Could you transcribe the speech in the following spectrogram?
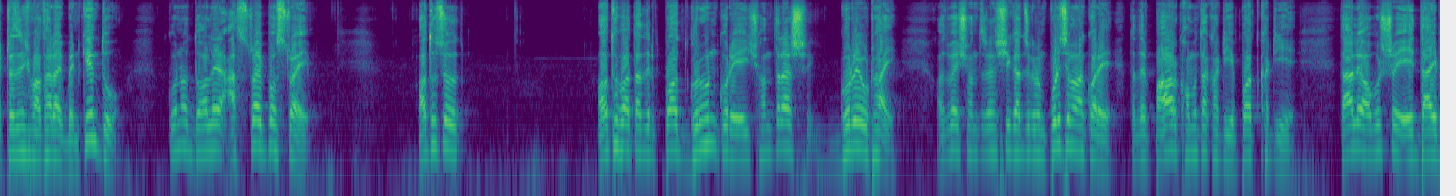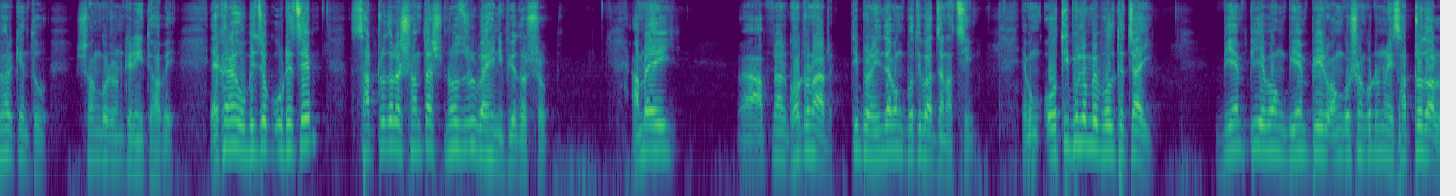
একটা জিনিস মাথায় রাখবেন, কিন্তু কোনো দলের আশ্রয় প্রশ্রয়ে অথচ অথবা তাদের পদ গ্রহণ করে এই সন্ত্রাস গড়ে ওঠায় অথবা এই সন্ত্রাসী কার্যক্রম পরিচালনা করে, তাদের পাওয়ার ক্ষমতা খাটিয়ে, পথ খাটিয়ে, তাহলে অবশ্যই এই দায়ভার কিন্তু সংগঠনকে নিতে হবে। এখানে অভিযোগ উঠেছে, ছাত্রদলের সন্ত্রাস নজরুল বাহিনী, প্রিয় দর্শক। আমরা এই আপনার ঘটনার তীব্র নিন্দা এবং প্রতিবাদ জানাচ্ছি। এবং অতিবিলম্বে বলতে চাই বিএমপি এবং বিএমপির অঙ্গ সংগঠনের এই ছাত্রদল,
